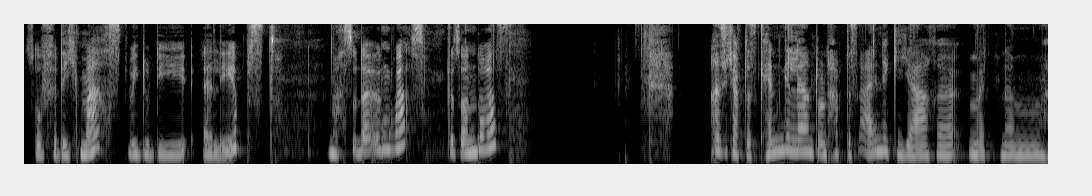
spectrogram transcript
so für dich machst, wie du die erlebst? Machst du da irgendwas Besonderes? Also ich habe das kennengelernt und habe das einige Jahre mit einem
